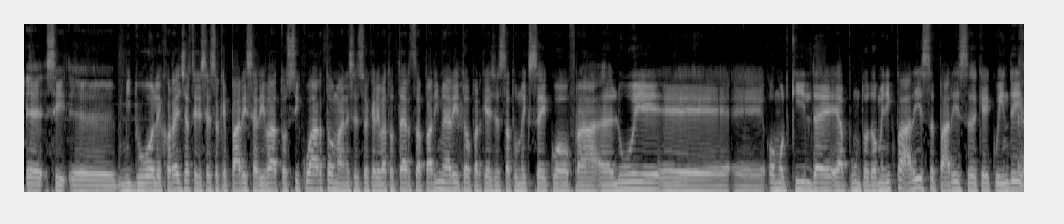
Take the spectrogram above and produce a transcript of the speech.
Eh, sì, eh, mi duole correggerti nel senso che Paris è arrivato sì quarto, ma nel senso che è arrivato terzo a pari merito perché c'è stato un ex equo fra eh, lui e, e Omod Kilde e appunto Dominic Paris. Paris che quindi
